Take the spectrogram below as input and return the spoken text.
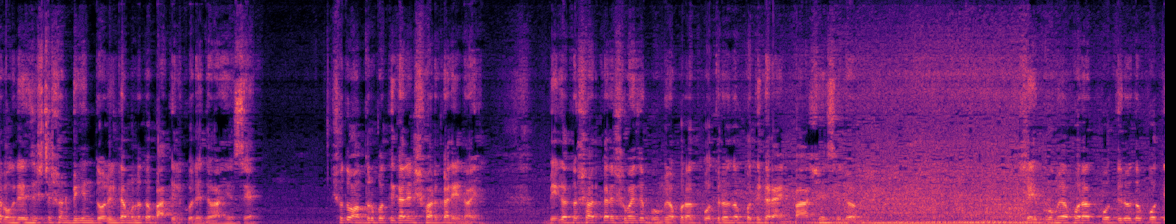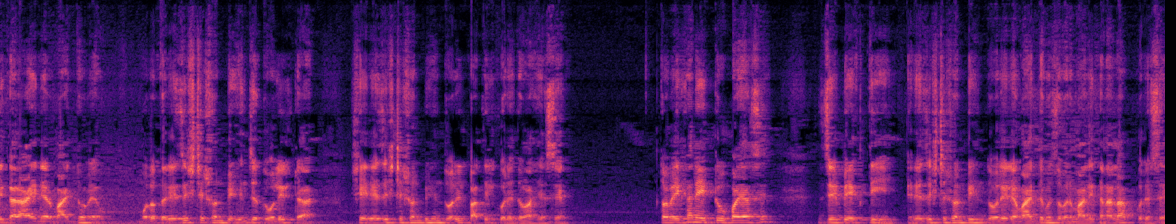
এবং রেজিস্ট্রেশনবিহীন দলিলটা মূলত বাতিল করে দেওয়া হয়েছে। শুধু অন্তর্বর্তীকালীন সরকারই নয়, বিগত সরকারের সময় যে ভূমি অপরাধ প্রতিরোধ প্রতিকার আইন পাশ হয়েছিল, সেই ভূমি অপরাধ প্রতিরোধ প্রতিকার আইনের মাধ্যমেও মূলত রেজিস্ট্রেশনবিহীন যে দলিলটা, সেই রেজিস্ট্রেশনবিহীন দলিল বাতিল করে দেওয়া হয়েছে। তবে এখানে একটি উপায় আছে, যে ব্যক্তি রেজিস্ট্রেশনবিহীন দলিলের মাধ্যমে জমির মালিকানা লাভ করেছে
